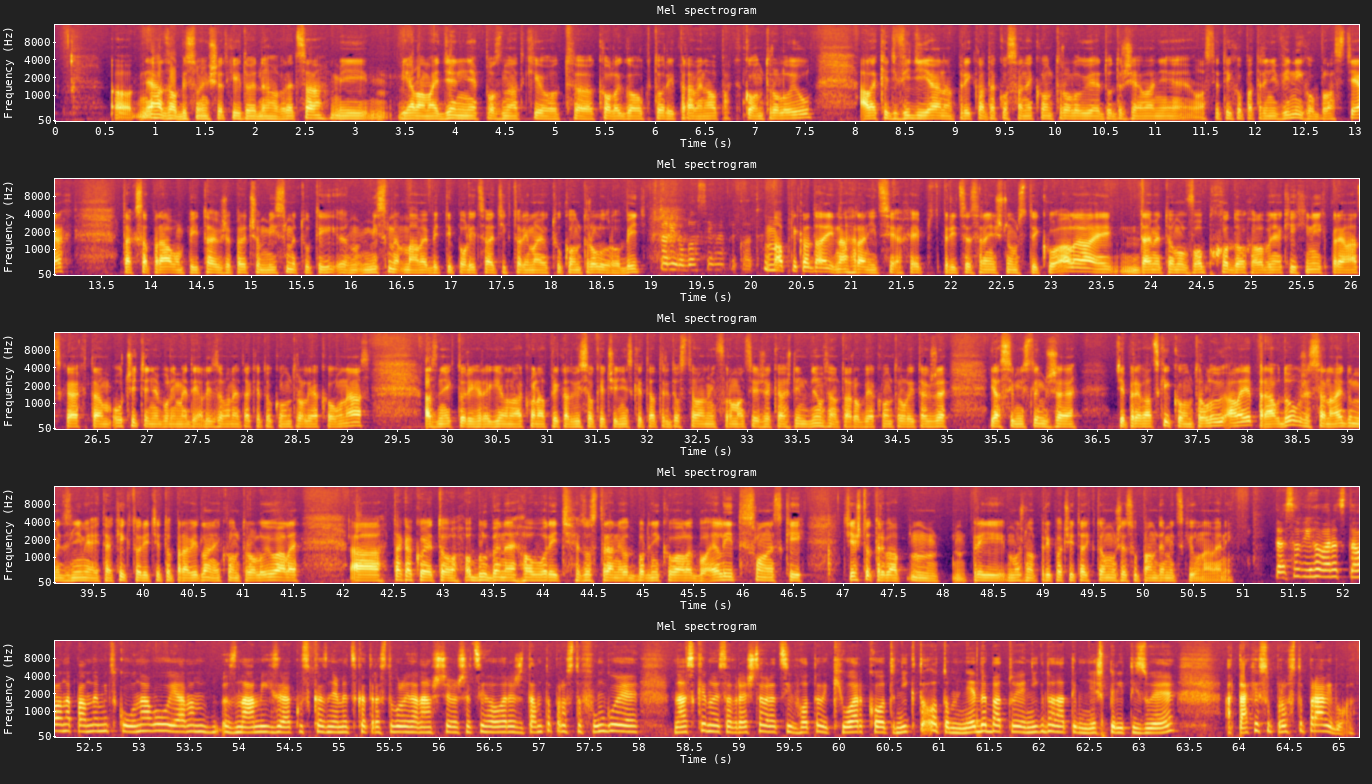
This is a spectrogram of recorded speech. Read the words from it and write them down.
Nehádzal by som ich všetkých do jedného vreca. My, ja mám aj denne poznatky od e, kolegov, ktorí práve naopak kontrolujú, ale keď vidia napríklad, ako sa nekontroluje dodržiavanie vlastne tých opatrení v iných oblastiach, tak sa právom pýtajú, že prečo my sme tu, tí, e, my sme, máme byť tí policajti, ktorí majú tú kontrolu robiť. V ktorých oblastiach napríklad? Napríklad aj na hraniciach, aj pri cezhraničnom styku, ale aj, dajme tomu, v obchodoch alebo nejakých iných prevádzkach. Tam určite neboli medializované takéto kontroly ako u nás. A z niektorých regiónov, ako napríklad Vysoké či Nízke Tatry, dostávam informácie, že každým dňom sa tam robia kontroly. Takže ja si myslím, že tie prevádzky kontrolujú, ale je pravdou, že sa nájdú medzi nimi aj takí, ktorí tieto pravidla nekontrolujú, ale a, tak ako je to obľúbené hovoriť zo strany odborníkov alebo elít slovenských, tiež to treba m, pri, možno pripočítať k tomu, že sú pandemicky unavení. Dá sa vyhovárať stále na pandemickú únavu. Ja mám známych z Rakúska, z Nemecka, teraz to boli na návšteve, všetci hovoria, že tam to prosto funguje. Naskenuje sa v reštaurácii, v hoteli QR kód, nikto o tom nedebatuje, nikto nad tým nešpiritizuje. A také sú prosto pravidla.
